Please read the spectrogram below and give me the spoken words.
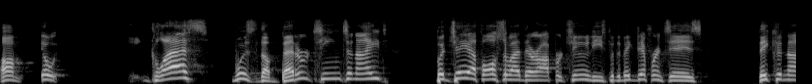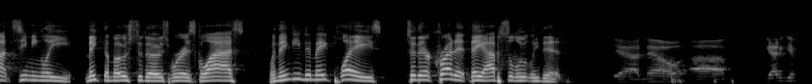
um, you know, Glass was the better team tonight, but JF also had their opportunities. But the big difference is they could not seemingly make the most of those, whereas Glass, when they need to make plays, to their credit, they absolutely did. Yeah, no, uh, got to give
